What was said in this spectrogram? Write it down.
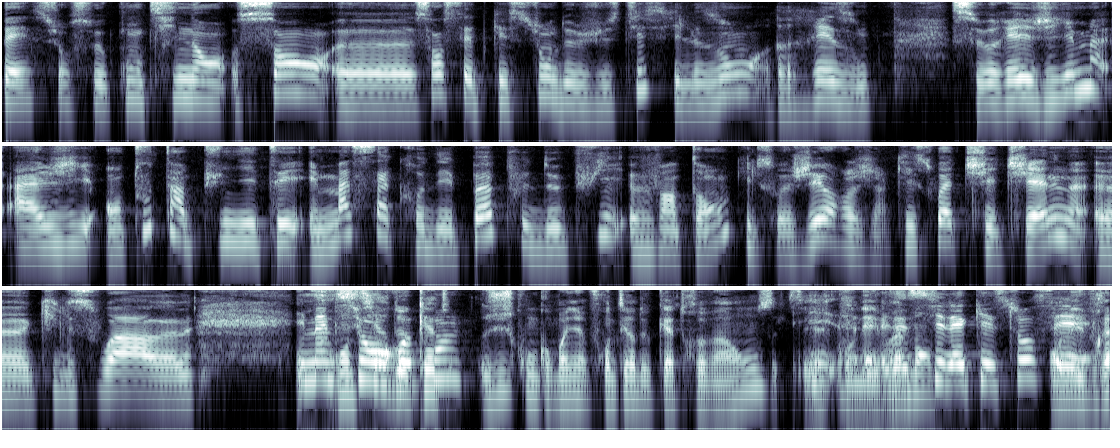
paix sur ce continent sans, euh, sans cette question de justice, ils ont raison. Ce régime agit en toute impunité et massacre des peuples depuis 20 ans, qu'ils soient géorgiens, qu'ils soient tchétchènes, euh, qu'ils soient... euh, et même si Frontière on de reprend... quatre- Juste qu'on comprenne frontière de 91, c'est-à-dire qu'on est Si- vraiment... Si la question on c'est est-ce que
